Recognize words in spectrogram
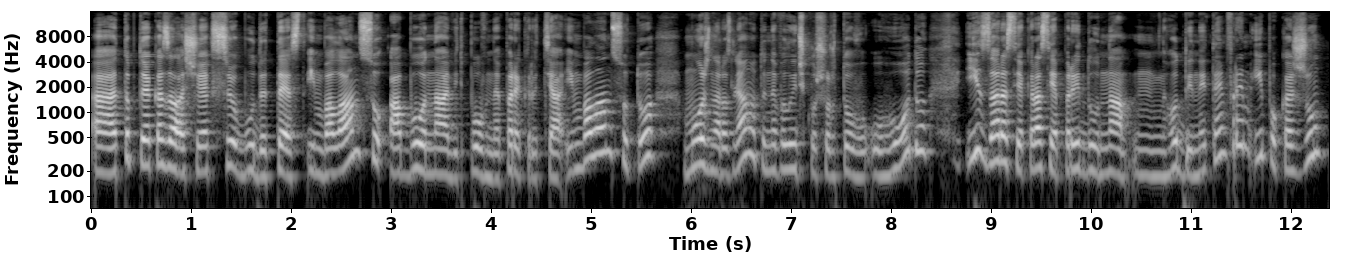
Е, Тобто я казала, що якщо буде тест імбалансу або навіть повне перекриття імбалансу, то можна розглянути невеличку шортову угоду. І зараз якраз я перейду на годинний таймфрейм і покажу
